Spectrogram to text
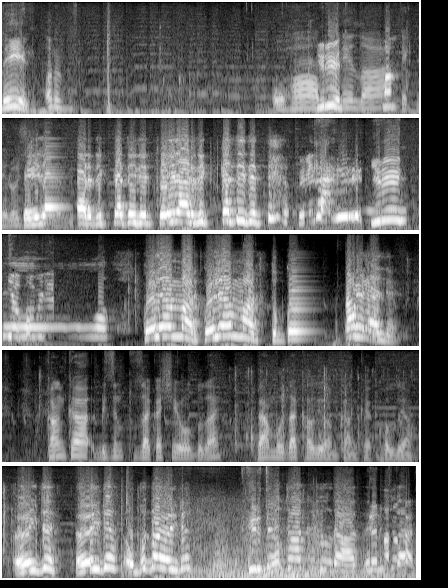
Değil. Anam. Oha Yürü. bu ne la? Tamam. Teknoloji. Beyler dikkat edin. Beyler dikkat edin. Beyler yürü. Yürüyün yapabilir. Golem var. Golem var. Do- Golem geldi. Kanka bizim tuzaka şey oldular. Ben burada kalıyorum kanka kolluyorum. Öldü. Öldü. O bu da öldü. Kırdım. Yatağı kırıldı abi. Canım çok az.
